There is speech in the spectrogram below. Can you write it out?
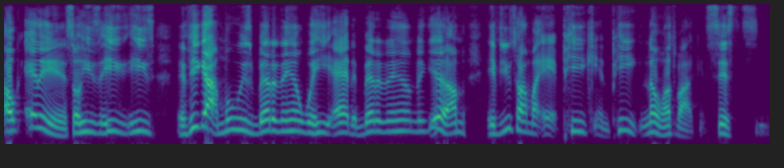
Okay, then so he's he, he's if he got movies better than him, where he acted better than him, then yeah, I'm. If you talking about at peak and peak, no, I'm talking about consistency.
